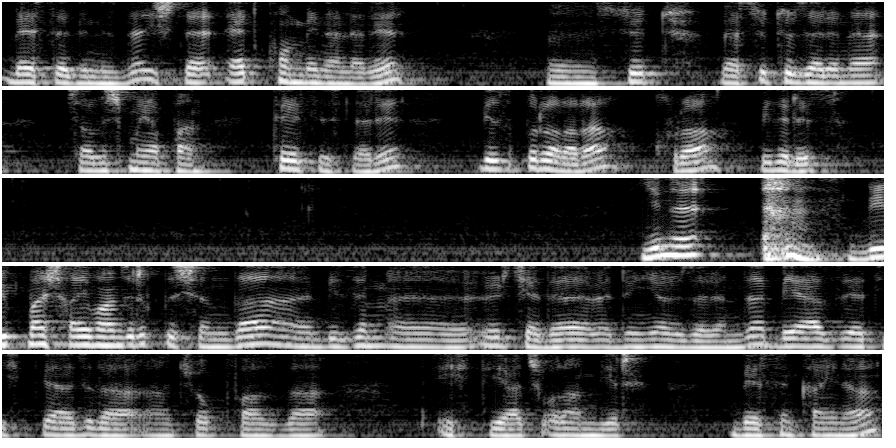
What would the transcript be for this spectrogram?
beslediğimizde işte et kombineleri, e, süt ve süt üzerine çalışma yapan tesisleri biz buralara kurabiliriz. Yine büyükbaş hayvancılık dışında e, bizim e, ülkede ve dünya üzerinde beyaz et ihtiyacı da e, çok fazla ihtiyaç olan bir besin kaynağı.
